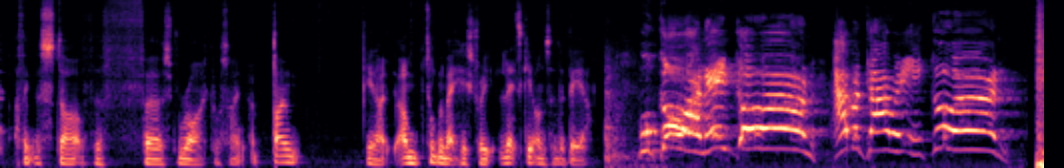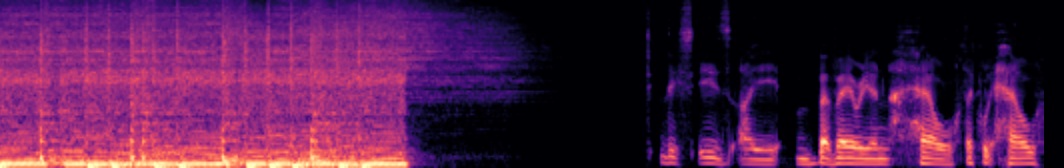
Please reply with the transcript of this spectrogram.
I think, the start of the First Reich or something. I don't, you know, I'm talking about history. Let's get onto the beer. Well, go on, then, go on! Have a go at it, go on! This is a Bavarian Hell. They call it Hell,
